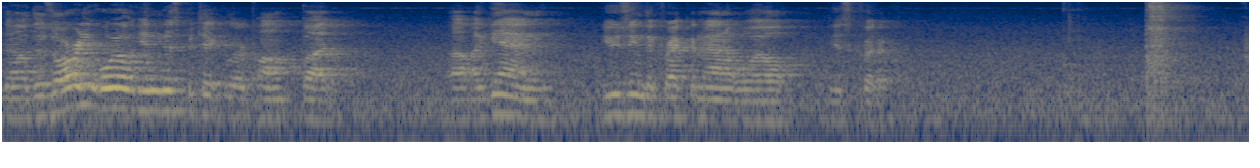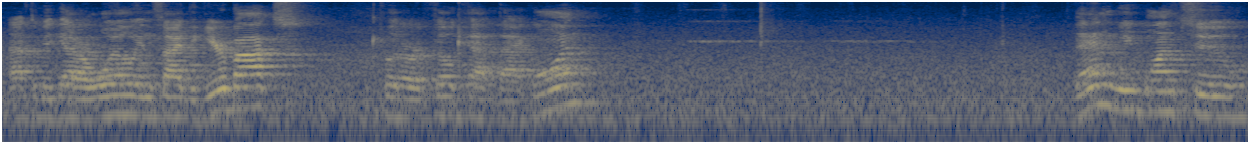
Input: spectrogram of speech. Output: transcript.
Now there's already oil in this particular pump, but uh, again, using the correct amount of oil is critical. After we got our oil inside the gearbox, put our fill cap back on. Then we want to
